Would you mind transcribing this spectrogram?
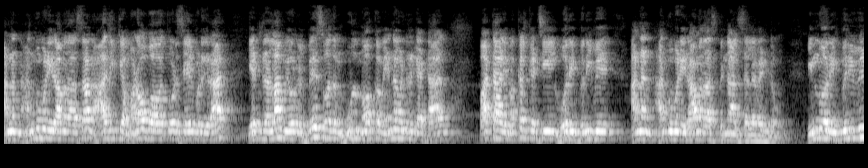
அண்ணன் அன்புமணி ராமதாஸ் தான் ஆதிக்க மனோபாவத்தோடு செயல்படுகிறார் என்றெல்லாம் இவர்கள் பேசுவதன் உள் நோக்கம் என்னவென்று கேட்டால் பாட்டாளி மக்கள் கட்சியில் ஒரு பிரிவு அண்ணன் அன்புமணி ராமதாஸ் பின்னால் செல்ல வேண்டும். இன்னொரு பிரிவு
